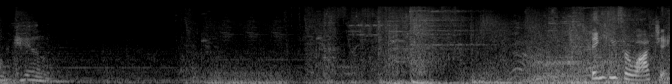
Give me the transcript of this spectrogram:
Double kill. Thank you for watching.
